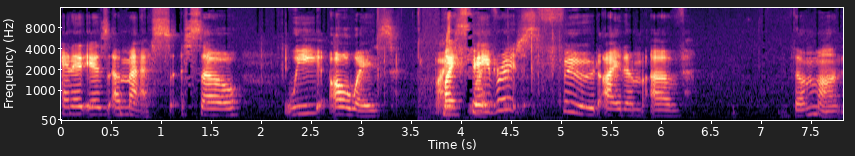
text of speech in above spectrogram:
and it is a mess. So we always, my favorite food item of the month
